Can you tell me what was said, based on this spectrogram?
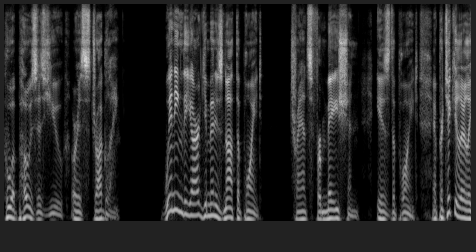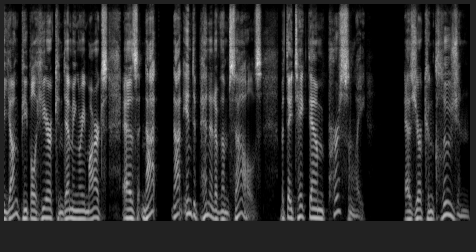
who opposes you or is struggling. Winning the argument is not the point. Transformation is the point. And particularly young people hear condemning remarks as not, not independent of themselves, but they take them personally as your conclusion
